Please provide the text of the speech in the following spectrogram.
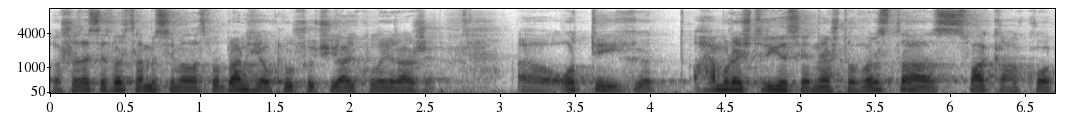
60 vrsta mislim da smo branhija uključujući ajkule i raže. Eh, od tih, hajmo reći 30 nešto vrsta, svakako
